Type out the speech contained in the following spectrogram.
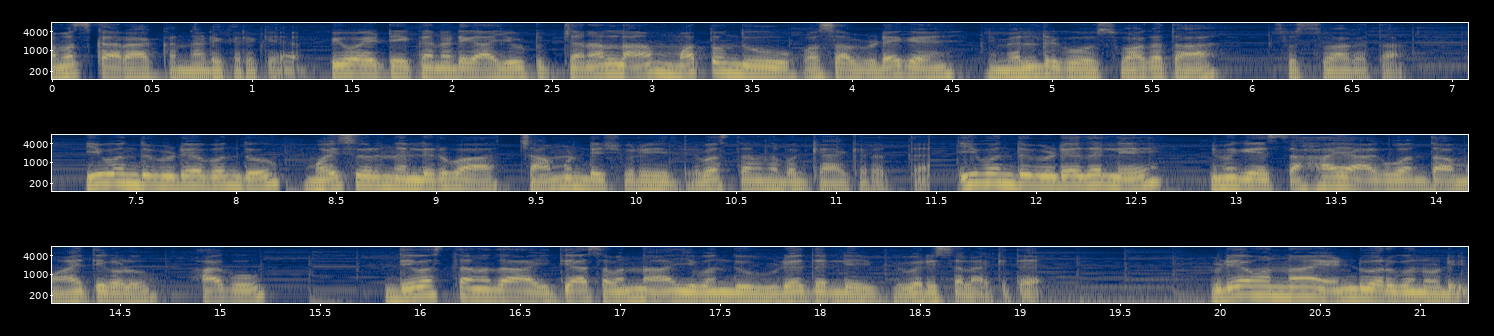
ನಮಸ್ಕಾರ ಕನ್ನಡಿಗರಿಗೆ. P Y T Kannadiga YouTube ಚಾನಲ್ನ ಮತ್ತೊಂದು ಹೊಸ ವಿಡಿಯೋಗೆ ನಿಮ್ಮೆಲ್ಲರಿಗೂ ಸ್ವಾಗತ, ಸುಸ್ವಾಗತ. ಈ ಒಂದು ವಿಡಿಯೋ ಬಂದು ಮೈಸೂರಿನಲ್ಲಿರುವ ಚಾಮುಂಡೇಶ್ವರಿ ದೇವಸ್ಥಾನದ ಬಗ್ಗೆ ಆಗಿರುತ್ತೆ. ಈ ಒಂದು ವಿಡಿಯೋದಲ್ಲಿ ನಿಮಗೆ ಸಹಾಯ ಆಗುವಂತಹ ಮಾಹಿತಿಗಳು ಹಾಗೂ ದೇವಸ್ಥಾನದ ಇತಿಹಾಸವನ್ನ ಈ ಒಂದು ವಿಡಿಯೋದಲ್ಲಿ ವಿವರಿಸಲಾಗಿದೆ. ವಿಡಿಯೋವನ್ನ ಎಂಡ್ವರೆಗೂ ನೋಡಿ.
